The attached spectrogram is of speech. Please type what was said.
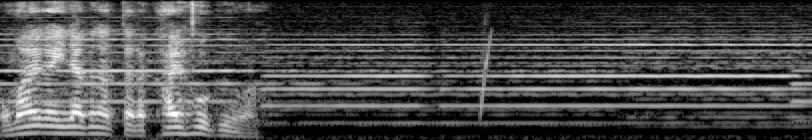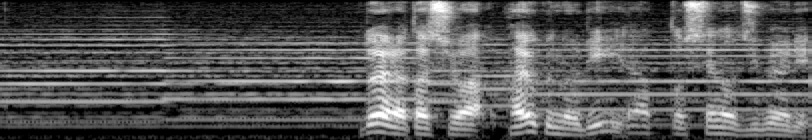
お前がいなくなったら解放軍は？どうやら私は火力のリーダーとしての自分より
